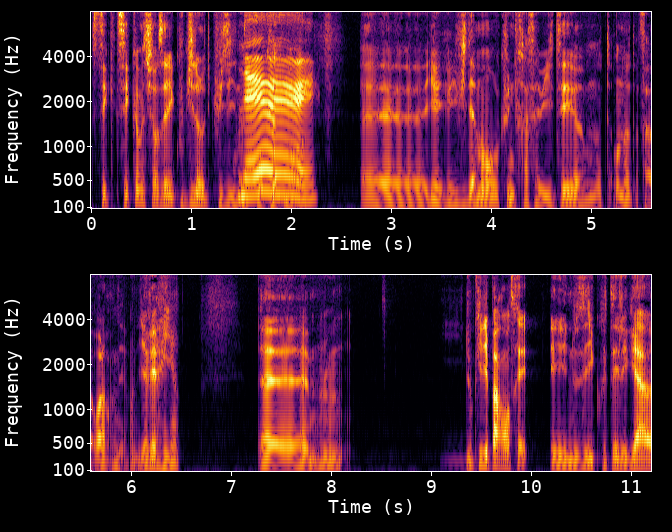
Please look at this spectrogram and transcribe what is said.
c'est comme si on faisait les cookies dans notre cuisine. Euh, il n'y avait évidemment aucune traçabilité. enfin, voilà, il n'y avait rien. Euh, donc, il n'est pas rentré. Et il nous a dit écoutez, les gars,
